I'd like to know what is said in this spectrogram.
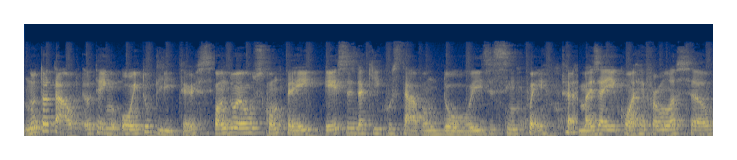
No total, eu tenho oito glitters. Quando eu os comprei, esses daqui custavam R$2,50. Mas aí, com a reformulação,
